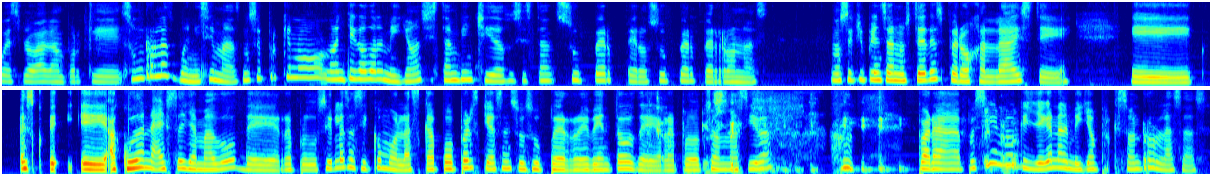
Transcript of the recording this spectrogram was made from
pues lo hagan, porque son rolas buenísimas. No sé por qué no, no han llegado al millón, si están bien chidas, o sea, están súper, pero súper perronas. No sé qué piensan ustedes, pero ojalá este eh, es- eh, eh, acudan a este llamado de reproducirlas, así como las K-Poppers que hacen su super evento de reproducción masiva. Para, pues sí, ¿no? Que lleguen al millón, porque son rolazas.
